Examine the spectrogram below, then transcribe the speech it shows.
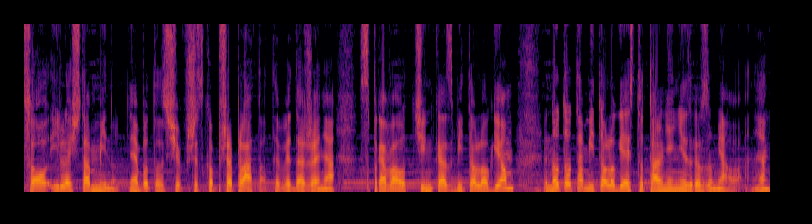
co ileś tam minut, nie? bo to się wszystko przeplata, te wydarzenia, sprawa odcinka z mitologią, no to ta mitologia jest totalnie niezrozumiała. Nie?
